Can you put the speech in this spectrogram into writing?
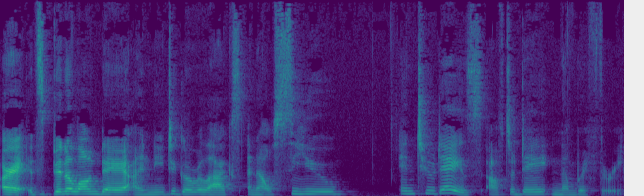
All right, it's been a long day. I need to go relax and I'll see you in two days after day number three.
